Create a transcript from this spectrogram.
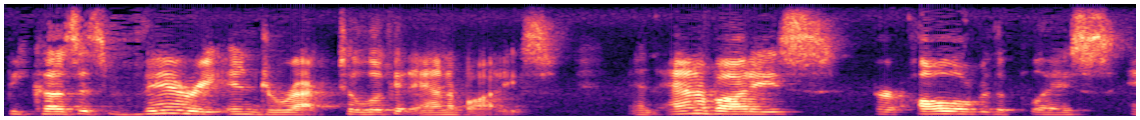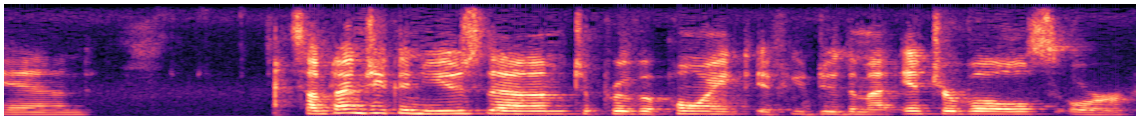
because it's very indirect to look at antibodies. And antibodies are all over the place. And Sometimes you can use them to prove a point if you do them at intervals or,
